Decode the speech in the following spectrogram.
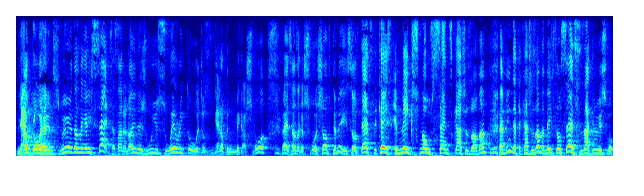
now go ahead and swear. It doesn't make any sense. That's not an einish. Who are you swearing to? Just get up and make a shvua. Right? It sounds like a shvua shav to me. So if that's the case, it makes no sense kasha zamam, and being that the kasha zamam makes no sense, it's not going to be shvua.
